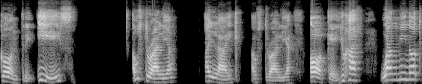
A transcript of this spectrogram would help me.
country is Australia. I like Australia. Okay, you have one minute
